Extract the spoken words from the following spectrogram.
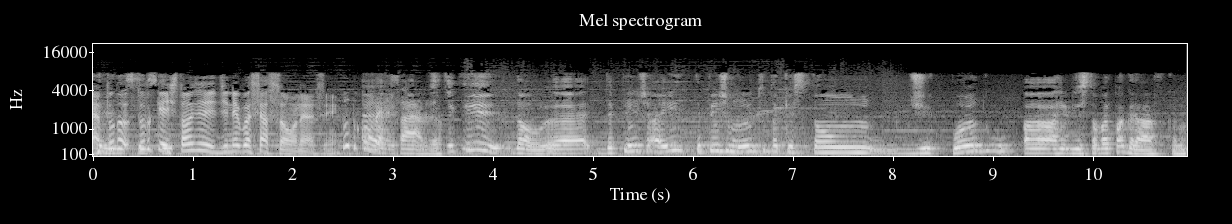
é tudo, tudo questão de, de negociação, né? Assim. Tudo conversável. É, tem que, não, é, depende, aí depende muito da questão de quando a revista vai para gráfica, né?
